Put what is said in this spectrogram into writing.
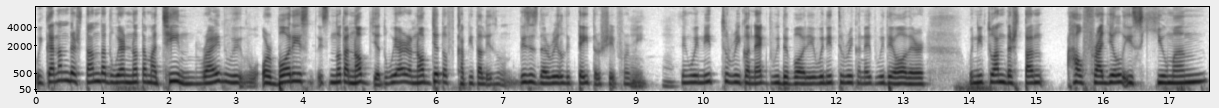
we can understand that we are not a machine, right? We, our body is, is not an object. We are an object of capitalism. This is the real dictatorship for mm. me. I think we need to reconnect with the body. We need to reconnect with the other. We need to understand how fragile is human,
